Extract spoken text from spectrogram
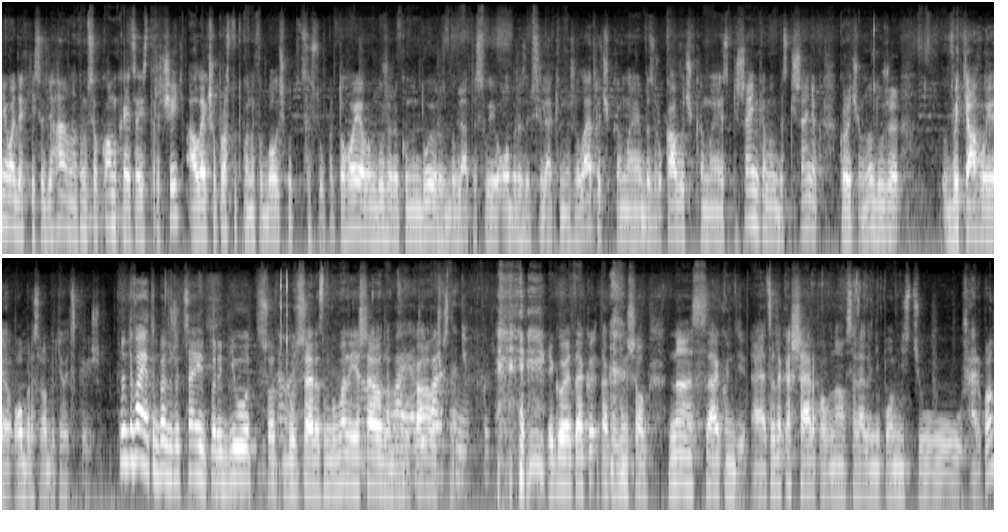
верхній одяг якийсь одягаю, воно там все комкається і стерчить. Але якщо просто тако на футболочку, то це супер. Того я вам дуже рекомендую розбавляти свої образи всілякими жилеточками, безрукавочками, з кишеньками, без кишеньок. Коротше, воно дуже витягує образ, робить його цікавішим. Ну давай я тебе вже цей переб'ю, що ти будеш ще раз, бо в мене є ще одна Давай, я дві пари безрукавочка штанів покажу. яку я так, також знайшов на секунді. Е, Це така шерпа, вона всередині повністю шерпа,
